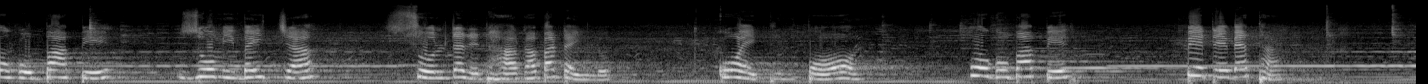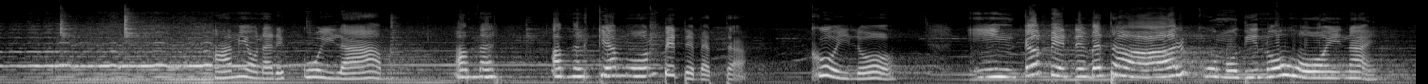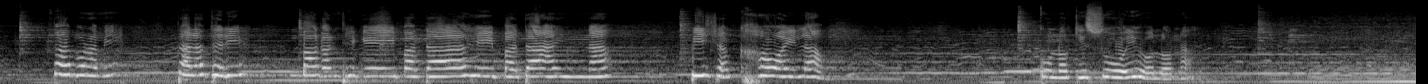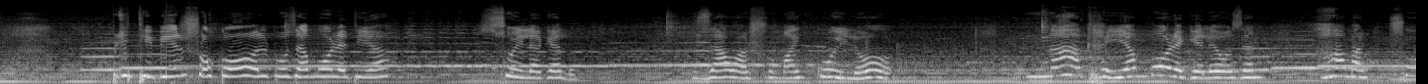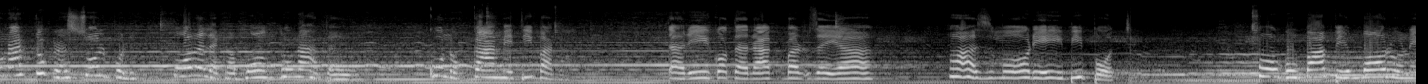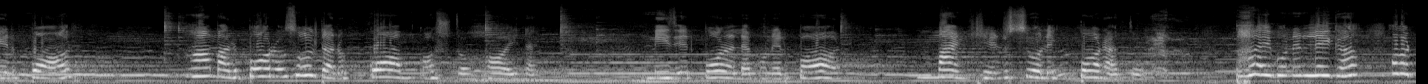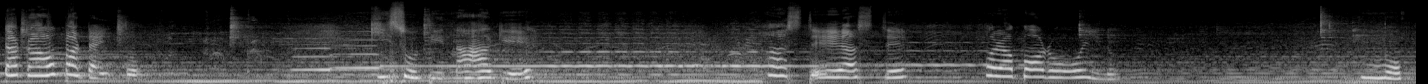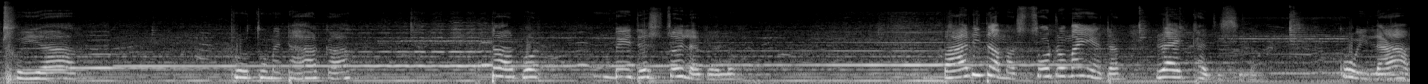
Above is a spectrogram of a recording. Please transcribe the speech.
ওগো বাপে জমি বেচা সোলটারে ঢাকা পাঠাইল। কয়েকদিন পর ওগো বাপের পেটে ব্যথা। আমি ওনারে কইলাম, আপনার আপনার কেমন পেটে ব্যথা? কইল, ইনকা পেটে ব্যথা আর কোনোদিনও হয় নাই। তারপর আমি তাড়াতাড়ি বাগান থেকে এই পাতা এই পাতা আইনা পিসা খাওয়াইলাম। কোনো কিছুই হলো না। পৃথিবীর সকল বোঝা মরে দিয়া সইলা গেল। যাওয়ার সময় কইল, না খাইয়া মরে গেলেও যেন আমার সোনার টুকরা চল পড়ে পড়ালেখা বন্ধ না দেয় কোনো কামে দিবা না। তার এই কথা রাখবার যাইয়া আজ মোর এই বিপদ। বাপে মরণের পর আমার বড় চুলটারও কম কষ্ট হয় না নিজের পড়ালেখনের পর মানুষের চলে পড়াতো। ভাই বোনের লেগা আমার টাকাও পাঠাইতো। কিছুদিন আগে আস্তে আস্তে ওরা বড় হইল। মুখ ছুইয়া প্রথমে ঢাকা তারপর বিদেশ চলে গেল। বাড়িতে আমার ছোট মাইয়াটা রাইখা দিছিল। কইলাম,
